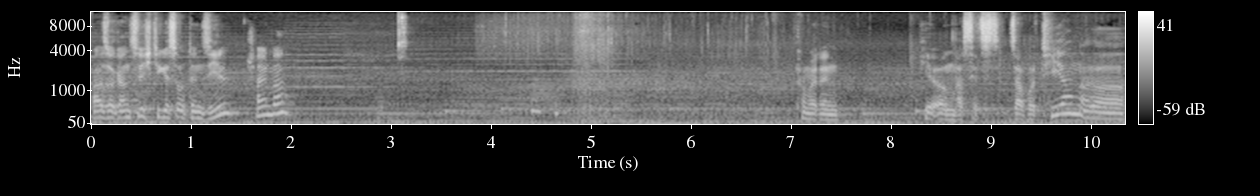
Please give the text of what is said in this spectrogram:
Also ganz wichtiges Utensil, scheinbar. Können wir denn hier irgendwas jetzt sabotieren oder?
